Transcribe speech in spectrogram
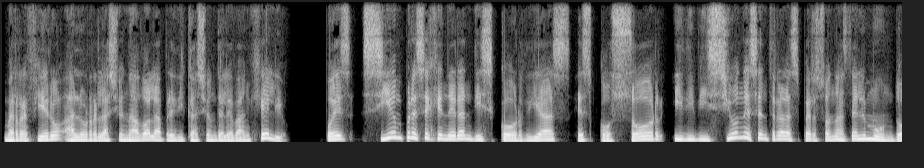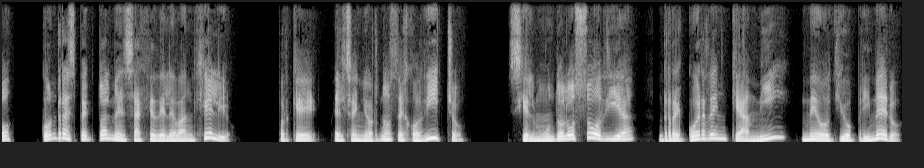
me refiero a lo relacionado a la predicación del Evangelio, pues siempre se generan discordias, escosor y divisiones entre las personas del mundo con respecto al mensaje del Evangelio, porque el Señor nos dejó dicho, si el mundo los odia, recuerden que a mí me odió primero.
